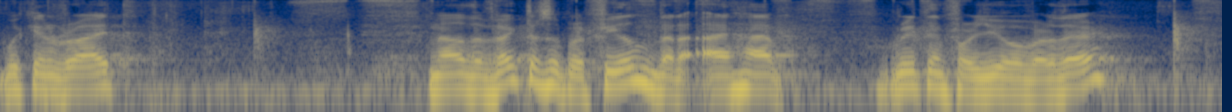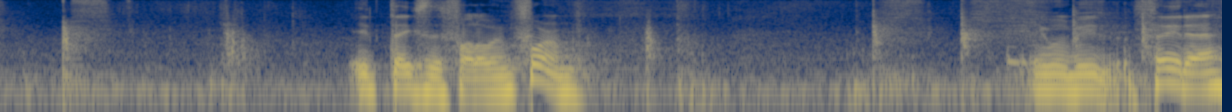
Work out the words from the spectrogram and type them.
we can write now the vector superfield that I have written for you over there. It takes the following form it will be theta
